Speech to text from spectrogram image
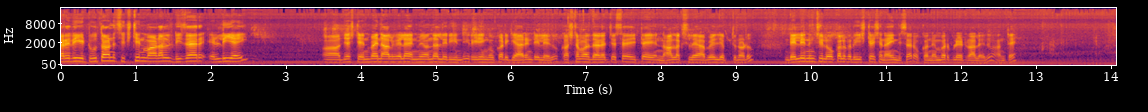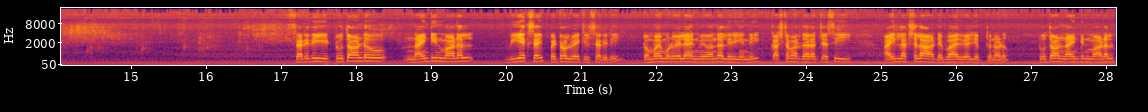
సార్ ఇది two thousand sixteen model Dzire LDI just ఎనభై నాలుగు వేల ఎనిమిది వందలు తిరిగింది. రీడింగ్ ఒక్కటి గ్యారంటీ లేదు. కస్టమర్ ధర వచ్చేసి అయితే నాలుగు లక్షల యాభై వేలు చెప్తున్నాడు. ఢిల్లీ నుంచి లోకల్కి రిజిస్ట్రేషన్ అయింది సార్. ఒక నెంబర్ ప్లేట్ రాలేదు. అంతే. సార్ ఇది two thousand nineteen model VXI petrol vehicle sir ఇది. తొంభై మూడు వేల ఎనిమిది వందలు తిరిగింది. కస్టమర్ ధర వచ్చేసి ఐదు లక్షల డెబ్బై ఐదు వేలు చెప్తున్నాడు. Two thousand nineteen model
